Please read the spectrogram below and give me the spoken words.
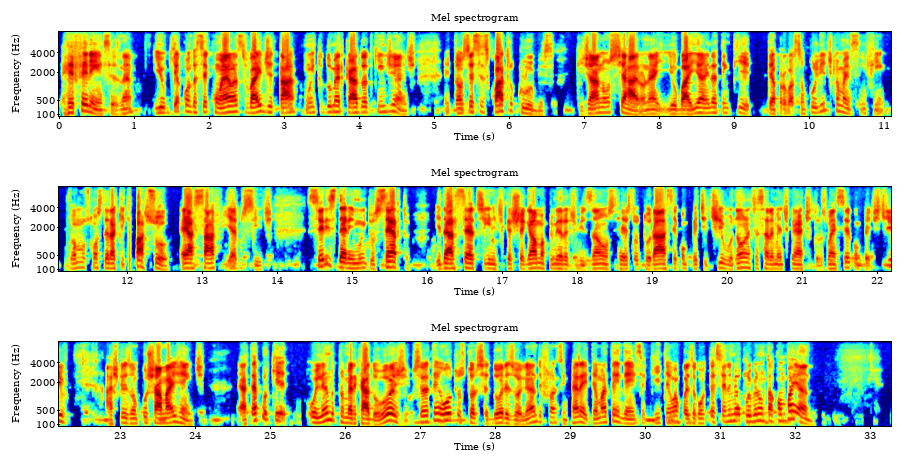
referências, né? E o que acontecer com elas vai ditar muito do mercado aqui em diante. Então, se esses quatro clubes que já anunciaram, né? E o Bahia ainda tem que ter aprovação política, mas enfim, vamos considerar aqui que passou, é a SAF e é o City. Se eles derem muito certo, e dar certo significa chegar a uma primeira divisão, se reestruturar, ser competitivo, não necessariamente ganhar títulos, mas ser competitivo, acho que eles vão puxar mais gente. Até porque, olhando para o mercado hoje, você já tem outros torcedores olhando e falando assim: peraí, tem uma tendência aqui, tem uma coisa acontecendo e meu clube não está acompanhando.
